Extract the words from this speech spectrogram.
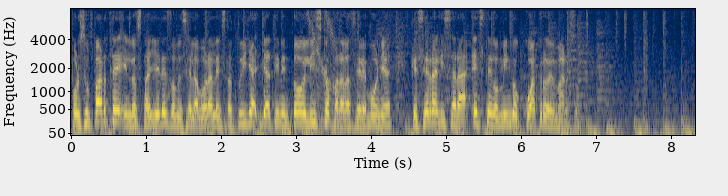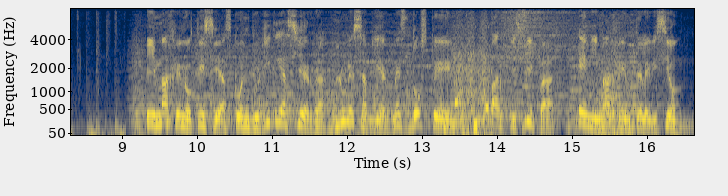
Por su parte, en los talleres donde se elabora la estatuilla ya tienen todo listo para la ceremonia que se realizará este domingo 4 de marzo. Imagen Noticias con Yuridia Sierra, lunes a viernes 2 pm. Participa en Imagen Televisión.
